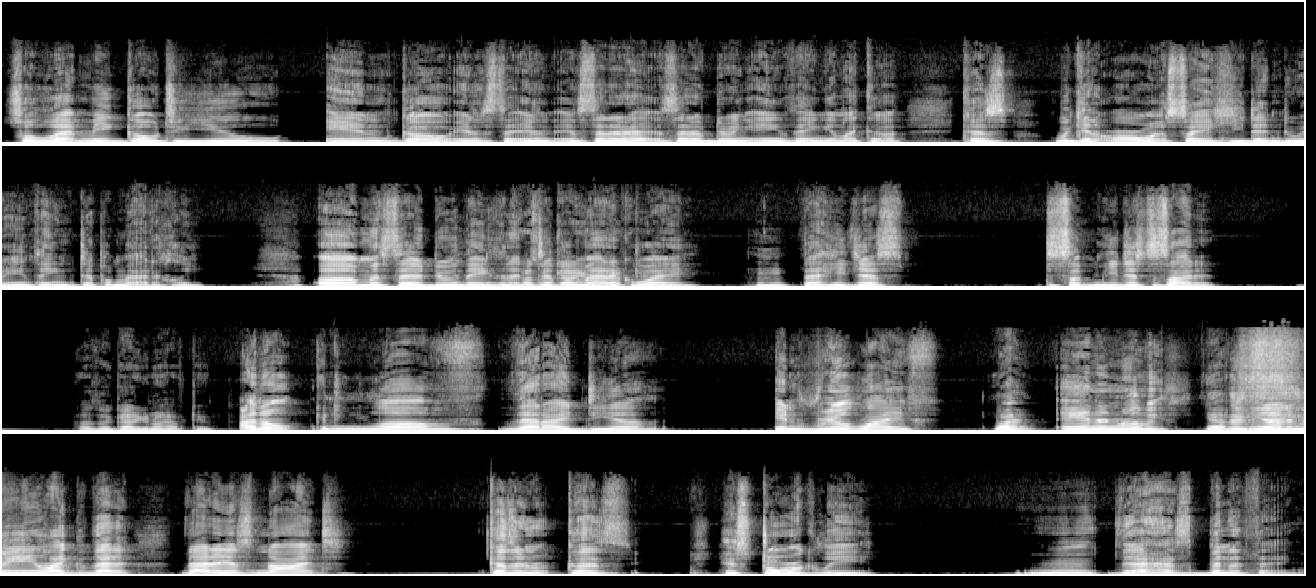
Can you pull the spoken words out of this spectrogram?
So let me go to you and go instead instead of instead of doing anything in like a because we can always say he didn't do anything diplomatically. Um, instead of doing things in a That's a guy you diplomatic way, Mhm. that he just he just decided. I was like, God, you don't have to. I don't love that idea in real life Right. and in movies. Yeah. You know what I mean? Like that that is not because because historically mm, that has been a thing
